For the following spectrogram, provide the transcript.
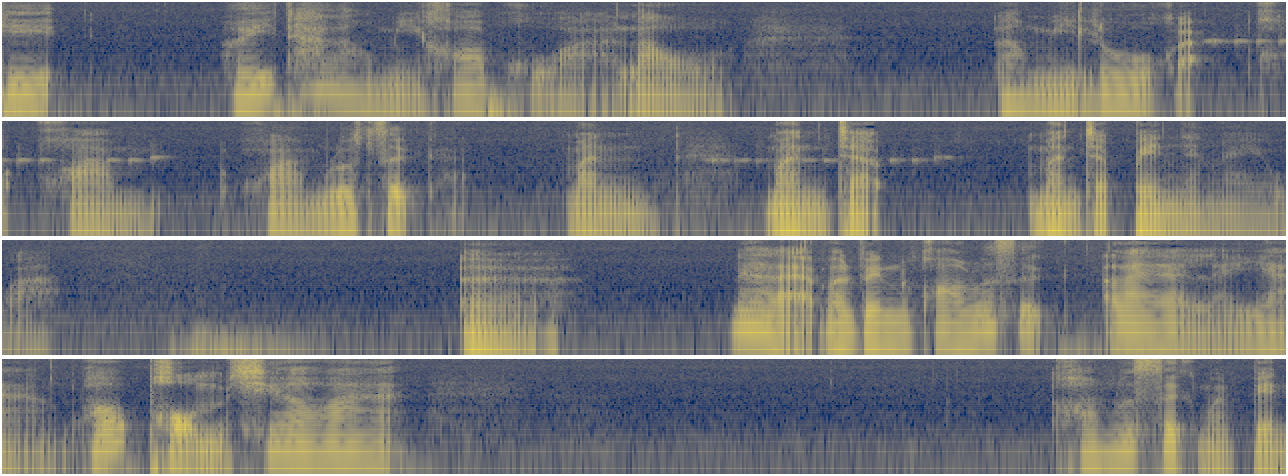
ที่ เฮ้ย ถ้าเรามีครอบครัวเรา เรามีลูกอะความความรู้สึกอะมันมันจะมันจะเป็นยังไงวะ เออนี่แหละ มันเป็นความรู้สึกอะไรหลาย ๆ อย่าง เพราะผมเชื่อว่า ความรู้สึกมันเป็น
